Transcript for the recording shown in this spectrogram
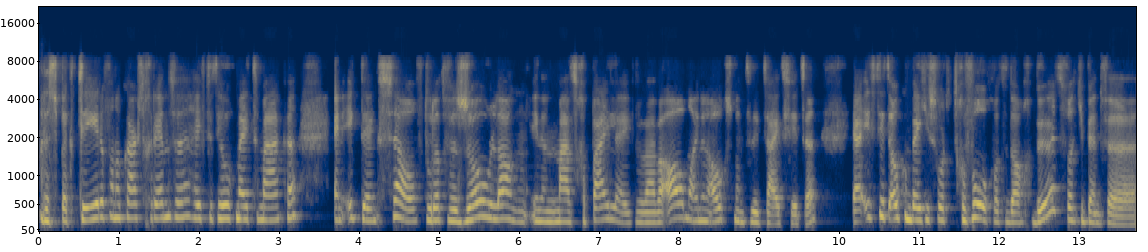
Respecteren van elkaars grenzen heeft dit heel erg mee te maken. En ik denk zelf, doordat we zo lang in een maatschappij leven waar we allemaal in een oogstmentaliteit zitten, ja, is dit ook een beetje een soort het gevolg wat er dan gebeurt. Want je bent. Uh,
